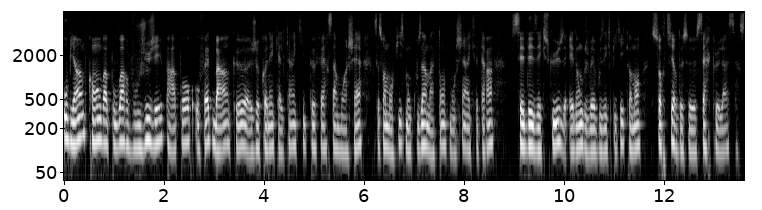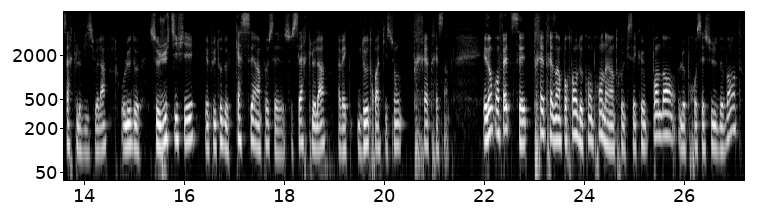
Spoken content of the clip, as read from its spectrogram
ou bien quand on va pouvoir vous juger par rapport au fait ben, que je connais quelqu'un qui peut faire ça moins cher, que ce soit mon fils, mon cousin, ma tante, mon chien, etc. C'est des excuses et donc je vais vous expliquer comment sortir de ce cercle-là, ce cercle vicieux-là, au lieu de se justifier, mais plutôt de casser un peu ce cercle-là avec deux, trois questions très très simples. Et donc en fait, c'est très très important de comprendre un truc, c'est que pendant le processus de vente,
